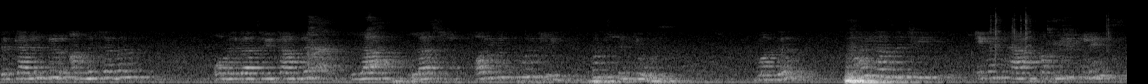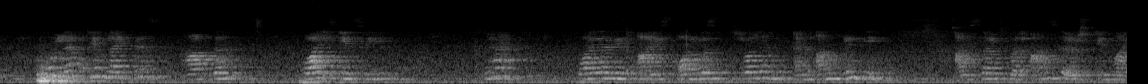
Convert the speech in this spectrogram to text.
the calendar on the table, omega-3 tablets, love, lust, or even poetry. What is the use? Mother, why doesn't he even have complete limbs? Who left him like this, half done? Why is he flat? Why are his eyes always swollen and unblinking? I search for answers in my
